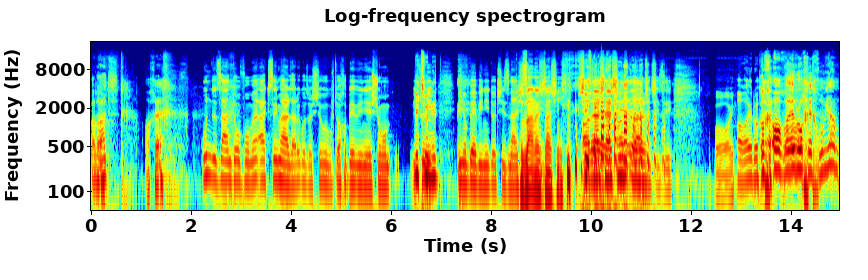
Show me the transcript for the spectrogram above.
حالا بعد آخه. اون زن دومه عکس این مرده رو گذاشته بود گفت آخه ببینید شما می‌تونید. اینو ببینید و چیز نشید زنش نشین. شیفتش آره، نشید آره، آره. چیزی. آقای رخ آقای رخ خوبی هم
